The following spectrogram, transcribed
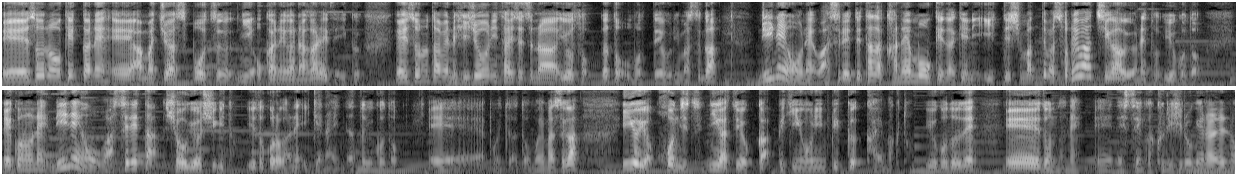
えー、その結果ね、えー、アマチュアスポーツにお金が流れていく、えそのための非常に大切な要素だと思っておりますが、理念をね、忘れてただ金儲けだけに行ってしまっては、それは違うよね、ということ。えこのね、理念を忘れた商業主義というところがね、いけないんだということ、えポイントだと思いますが、いよいよ本日2月4日、北京オリンピック開幕ということで、えどんなね、え熱戦が繰り広げられるのか、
